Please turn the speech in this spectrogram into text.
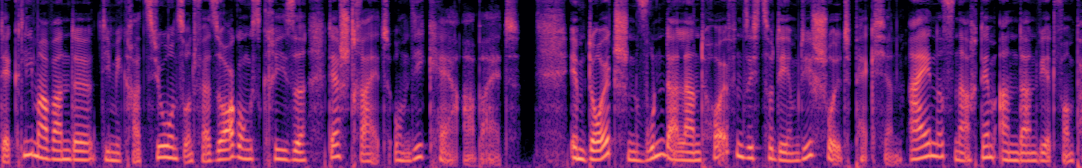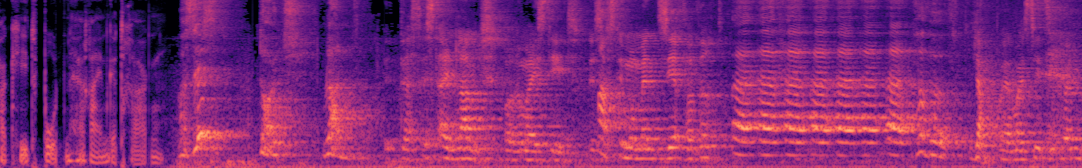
Der Klimawandel, die Migrations- und Versorgungskrise, der Streit um die Care-Arbeit. Im deutschen Wunderland häufen sich zudem die Schuldpäckchen. Eines nach dem anderen wird vom Paketboten hereingetragen. Was ist Deutschland? Das ist ein Land, Eure Majestät. Es Ach. ist im Moment sehr verwirrt. Äh, äh, äh, äh, äh, verwirrt. Ja, Euer Majestät, Sie können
